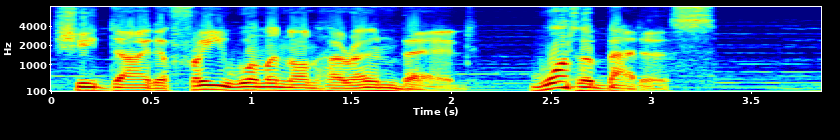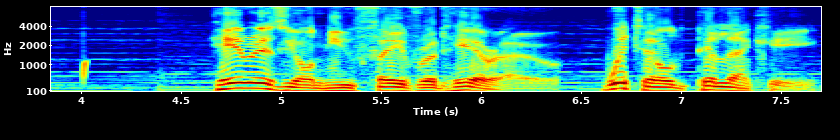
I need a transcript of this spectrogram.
She died a free woman on her own bed. What a badass. Here is your new favorite hero, Witold Pilecki.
